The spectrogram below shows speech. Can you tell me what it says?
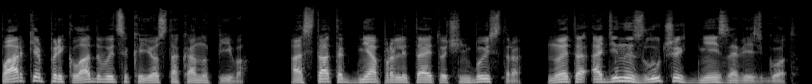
Паркер прикладывается к ее стакану пива. Остаток дня пролетает очень быстро, но это один из лучших дней за весь год.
